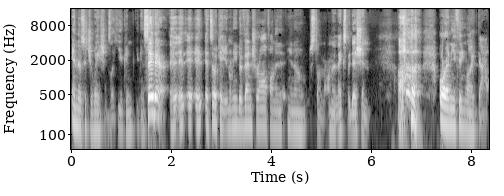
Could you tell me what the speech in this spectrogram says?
in those situations. Like you can you can stay there. It, it, it's okay. You don't need to venture off on it, you know, just on, on an expedition uh, or anything like that.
